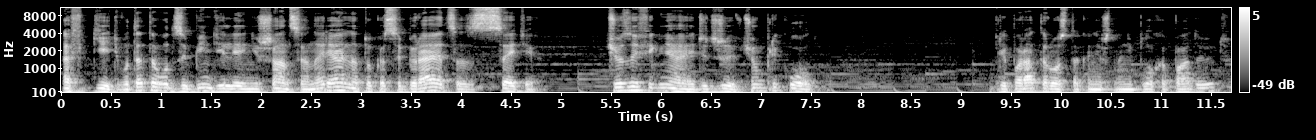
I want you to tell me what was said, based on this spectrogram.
Офигеть, вот это вот забиндили не шансы. Она реально только собирается с этих. Что за фигня, GG? В чем прикол? Препараты роста, конечно, неплохо падают.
